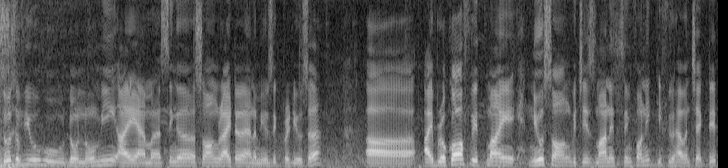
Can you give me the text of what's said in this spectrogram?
For those of you who don't know me, I am a singer, a songwriter and a music producer. Uh, I broke off with my new song which is Maneth Symphonic. If you haven't checked it,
